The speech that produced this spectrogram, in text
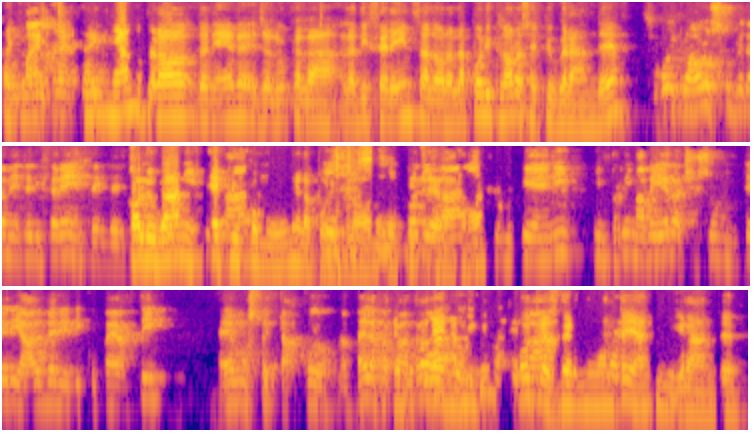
Ecco, però Daniele e Gianluca la, la, differenza. Allora, la policloros è più grande. La policloros completamente differente invece. Con le ugani è più comune la policloros. I sono pieni, in primavera ci sono interi alberi ricoperti, è uno spettacolo, una bella farfalla. Oltre a svernante è anche migrante.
